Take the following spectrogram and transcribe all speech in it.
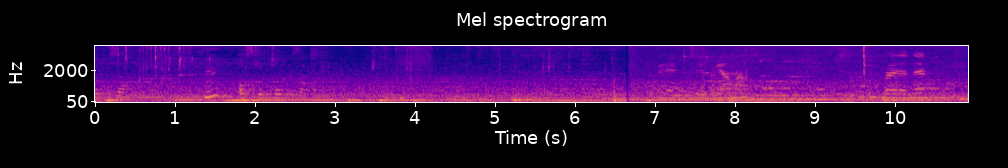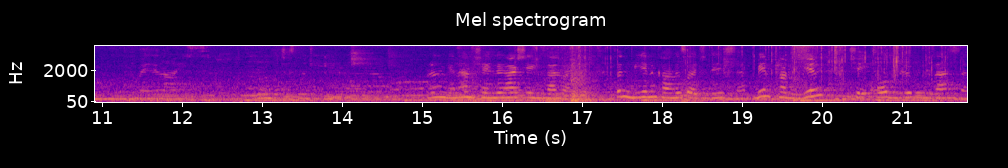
Çok güzel. Hı? Os gibi çok güzel. Evet, şey yapıyor ama böyle de very nice. Bunun paçasına çok iyi. Buranın genel şeyleri, her şey güzel bence. Zaten bir yerin kahvesi acı değilse, bir pardon, bir yerin şey cold brew'u güzelse,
